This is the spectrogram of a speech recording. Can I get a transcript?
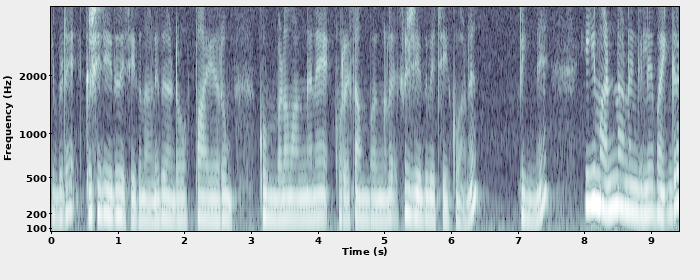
ഇവിടെ കൃഷി ചെയ്ത് വെച്ചേക്കുന്നതാണ്. ഇത് കണ്ടോ? പയറും കുമ്പളം അങ്ങനെ കുറേ സംഭവങ്ങൾ കൃഷി ചെയ്ത് വെച്ചേക്കുവാണ്. പിന്നെ ഈ മണ്ണാണെങ്കിൽ ഭയങ്കര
